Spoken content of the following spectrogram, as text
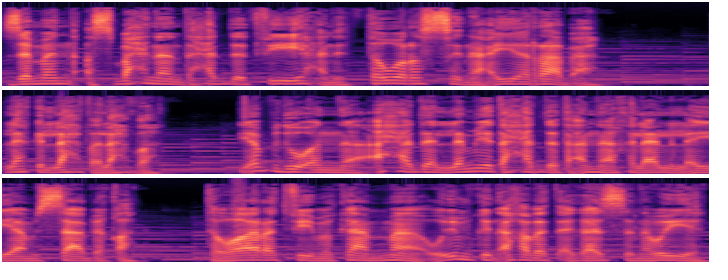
زمن أصبحنا نتحدث فيه عن الثورة الصناعية الرابعة. لكن لحظة لحظة. يبدو أن أحدا لم يتحدث عنها خلال الأيام السابقة. توارت في مكان ما ويمكن أخذت أجازة سنوية.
